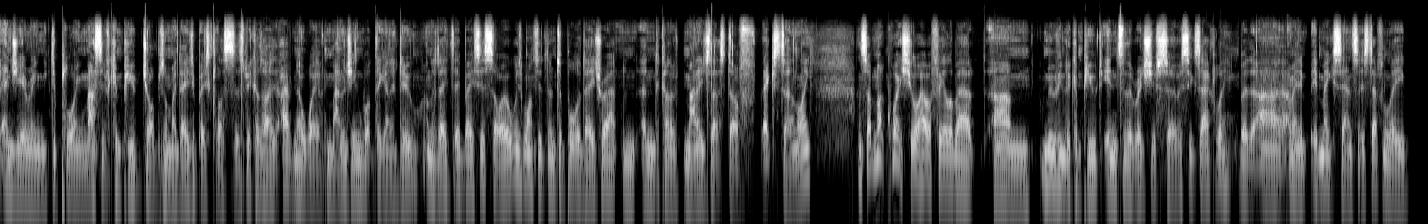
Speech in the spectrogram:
engineering deploying massive compute jobs on my database clusters because I, I have no way of managing what they're going to do on a day-to-day basis. So I always wanted them to pull the data out and, and kind of manage that stuff externally. And so I'm not quite sure how I feel about um, moving the compute into the Redshift service exactly. But uh, I mean, it, it makes sense. It's definitely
